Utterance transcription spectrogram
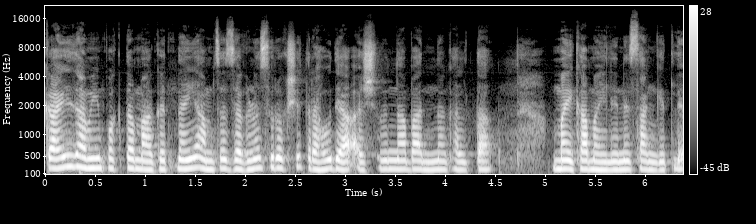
काहीच आम्ही फक्त मागत नाही आमचं जगणं सुरक्षित राहू द्या अश्रूंना बांधणं घालता मग एका महिलेने सांगितले.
